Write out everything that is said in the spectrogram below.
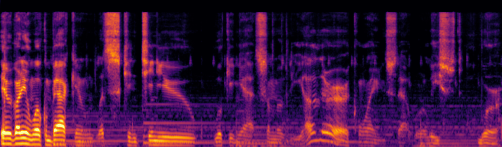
Hey, everybody, and welcome back. And let's continue looking at some of the other coins that were released were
